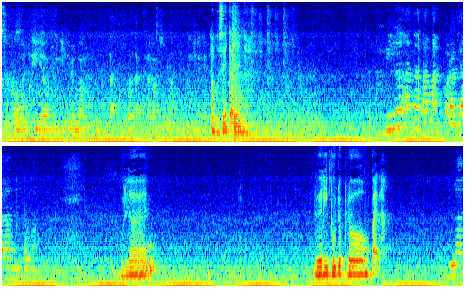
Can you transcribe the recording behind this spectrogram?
So kawan dia yang pergi ni memang tak tak kenal langsung lah Pergi dengan dia? Oh saya tak kenal Bila anak tamat pelajaran diploma? Bulan 2024 lah Bulan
